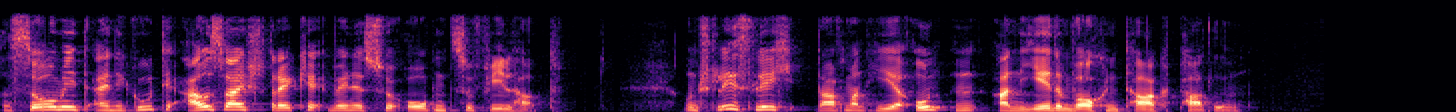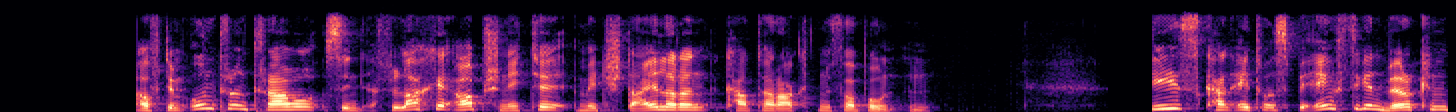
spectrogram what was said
somit eine gute Ausweichstrecke, wenn es für oben zu viel hat. Und schließlich darf man hier unten an jedem Wochentag paddeln. Auf dem unteren Trau sind flache Abschnitte mit steileren Katarakten verbunden. Dies kann etwas beängstigend wirken,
